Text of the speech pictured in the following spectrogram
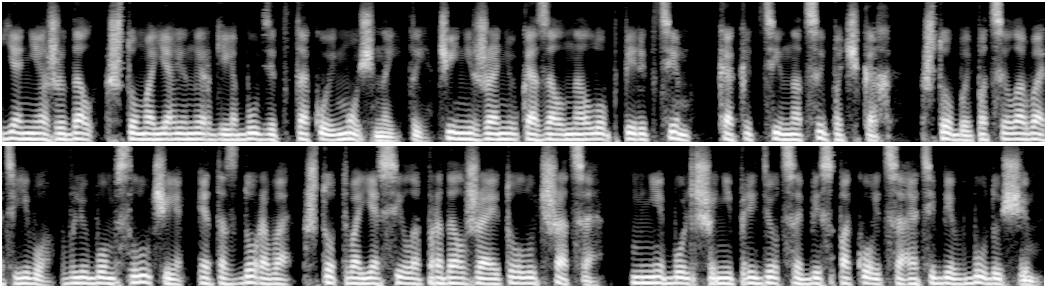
Я не ожидал, что моя энергия будет такой мощной. Ты, Чинижань указал на лоб перед тем, как идти на цыпочках, чтобы поцеловать его. В любом случае, это здорово, что твоя сила продолжает улучшаться. Мне больше не придется беспокоиться о тебе в будущем.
